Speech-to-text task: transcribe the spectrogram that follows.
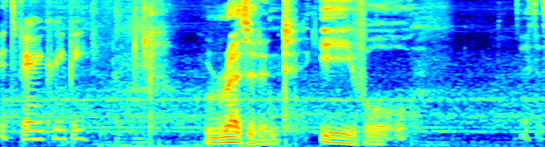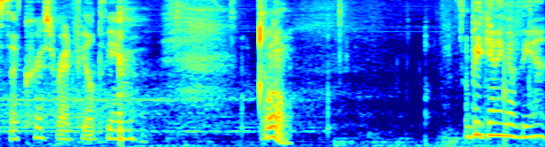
It's very creepy. Resident Evil. This is the Chris Redfield theme. Oh, Beginning of the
